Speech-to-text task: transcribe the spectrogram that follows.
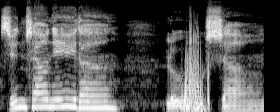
寻找你的路上，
